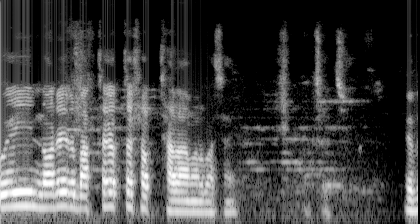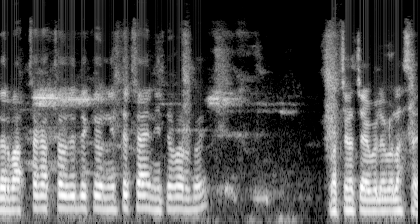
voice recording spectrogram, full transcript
ওই নরের বাচ্চা কাচ্চা সব ছাড়া আমার বাসায়। আচ্ছা আচ্ছা। এদের বাচ্চা কাচ্চা যদি কেউ নিতে চায় নিতে পারবে। বাচ্চা কাচ্চা অ্যাভেলেবেল আছে?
